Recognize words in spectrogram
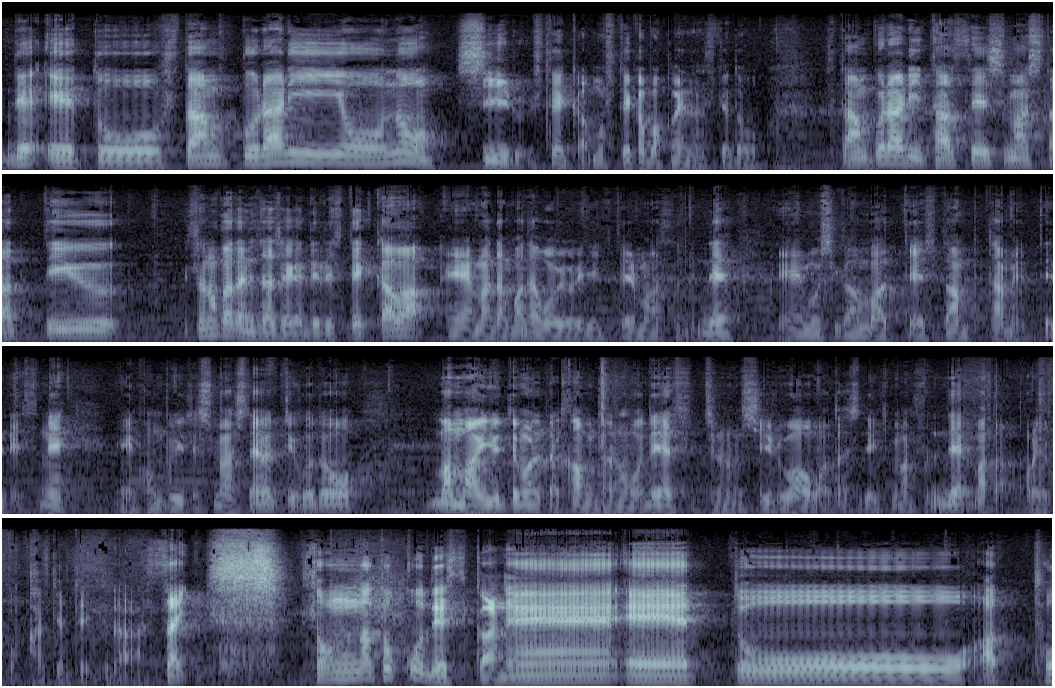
でえっ、とスタンプラリー用のシールステッカーもうステッカーばっかりなんですけどスタンプラリー達成しましたっていうその方に差し上げてるステッカーは、えー、まだまだご用意できてますんで、えー、もし頑張ってスタンプ貯めてですね、えー、コンプリートしましたよっていうことをまあまあ言ってもらったらカウンターの方でそちらのシールはお渡しできますんでまたこれをかけてください。そんなとこですかね。えー、っとあと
